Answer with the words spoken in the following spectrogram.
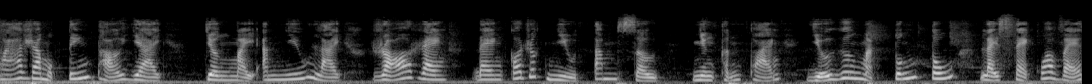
hóa ra một tiếng thở dài. Chân mày anh nhíu lại, rõ ràng đang có rất nhiều tâm sự, nhưng thỉnh thoảng giữa gương mặt tuấn tú lại xẹt qua vẻ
